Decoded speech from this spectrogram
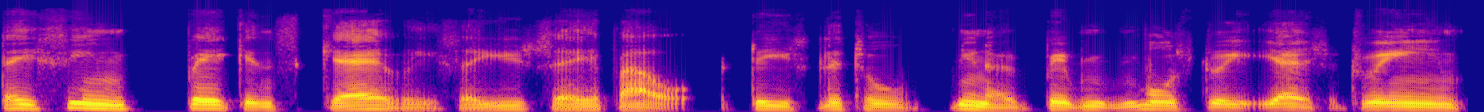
they seem big and scary. So you say about these little, you know, big Wall Street, yeah, it's a dream.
